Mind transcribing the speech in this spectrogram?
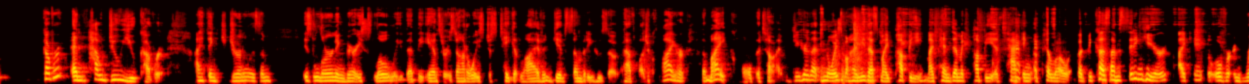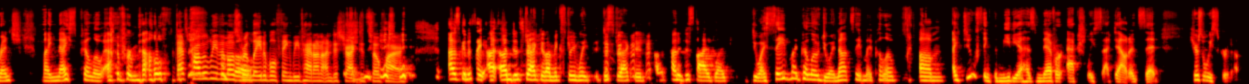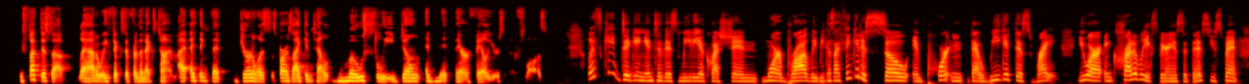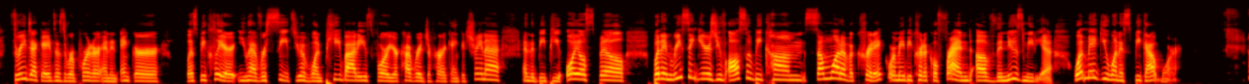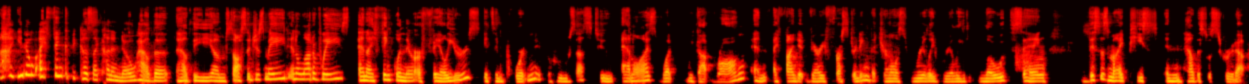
cover it? And how do you cover it? I think journalism is learning very slowly that the answer is not always just take it live and give somebody who's a pathological liar the mic all the time. Do you hear that noise behind me? That's my puppy, my pandemic puppy attacking a pillow. But because I'm sitting here, I can't go over and wrench my nice pillow out of her mouth. That's probably the most relatable thing we've had on Undistracted so far. I was going to say, uh, undistracted. I'm extremely distracted. I'm trying to decide, like, do I save my pillow? Do I not save my pillow? Um, I do think the media has never actually sat down and said, here's what we screwed up. We fucked this up. How do we fix it for the next time? I, I think that journalists, as far as I can tell, mostly don't admit their failures and their flaws. Let's keep digging into this media question more broadly because I think it is so important that we get this right. You are incredibly experienced at this. You spent three decades as a reporter and an anchor let's be clear, you have receipts. You have won Peabody's for your coverage of Hurricane Katrina and the BP oil spill. But in recent years, you've also become somewhat of a critic or maybe critical friend of the news media. What made you want to speak out more? Uh, you know, I think because I kind of know how the how the um, sausage is made in a lot of ways, and I think when there are failures, it's important. It behooves us to analyze what we got wrong, and I find it very frustrating that journalists really, really loathe saying, "This is my piece in how this was screwed up."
